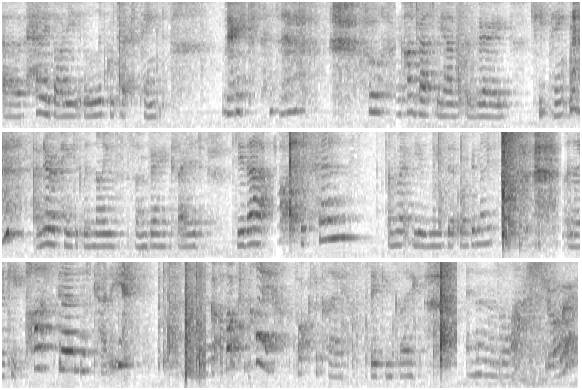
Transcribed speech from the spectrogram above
of heavy body Liquitex paint. Very expensive. In contrast, we have a very cheap paint. I've never painted with knives, so I'm very excited to do that. Lots of pens. I might be a wee bit organized. And then I keep Posca in this caddy. I've got a box of clay. Box of clay. Baking clay. And then there's a last drawer.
